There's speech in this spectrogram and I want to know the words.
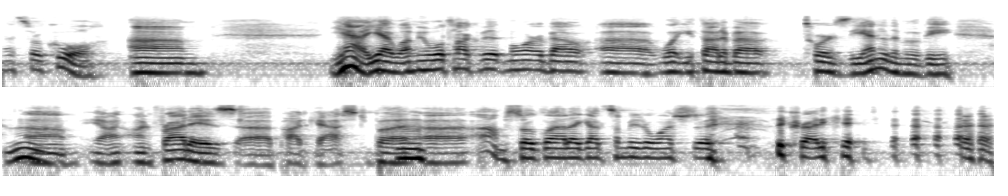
That's so cool. Um, yeah, yeah. Well, I mean, we'll talk a bit more about uh, what you thought about towards the end of the movie Mm. um, on, on Friday's uh, podcast. But Mm. uh, I'm so glad I got somebody to watch the, the Karate Kid.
